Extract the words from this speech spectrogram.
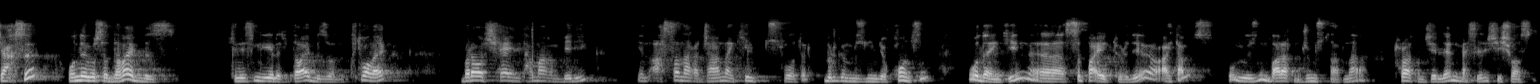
жақсы ондай болса давай біз келісімге келесі давай біз оны күтіп алайық. Бір ауыз шайын тамағын берейік. Енді астанаға жаңадан келіп түсіп отыр. Бір күн біздің үйде қонсын. Одан кейін ә, сыпайы түрде айтамыз. Ол өзінің баратын жұмыстарына тұратын жерлерін мәселені шешіп алсын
